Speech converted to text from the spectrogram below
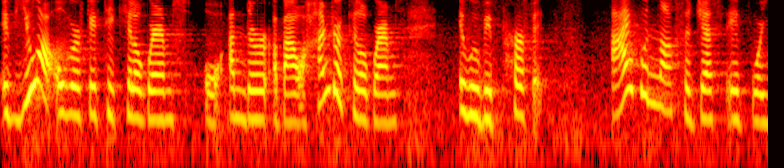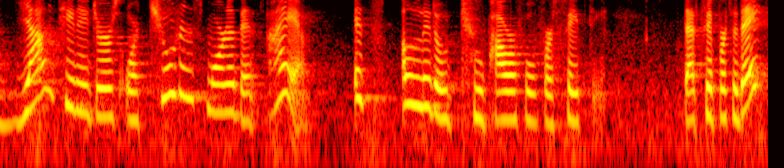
If you are over 50 kilograms or under about 100 kilograms, it will be perfect. I would not suggest it for young teenagers or children smaller than I am. It's a little too powerful for safety. That's it for today.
